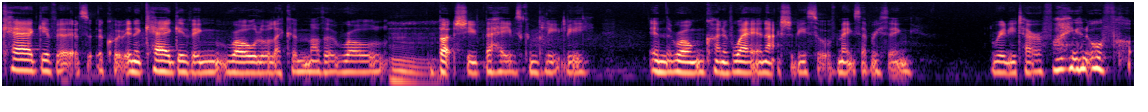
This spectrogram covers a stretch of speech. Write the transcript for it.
caregiver in a caregiving role or like a mother role, Mm. but she behaves completely in the wrong kind of way and actually sort of makes everything really terrifying and awful.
